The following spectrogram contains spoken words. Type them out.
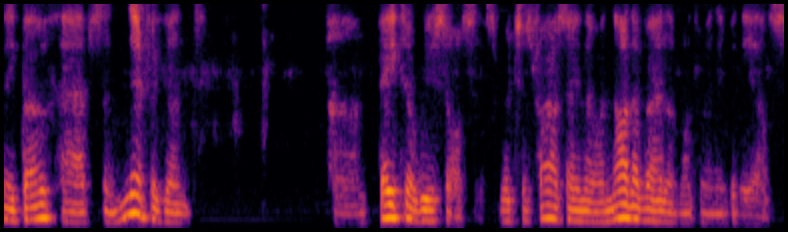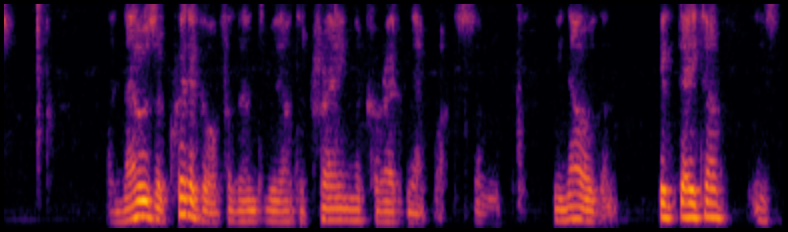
they both have significant uh, data resources, which, as far as I know, are not available to anybody else. And those are critical for them to be able to train the correct networks. And we know that big data is,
